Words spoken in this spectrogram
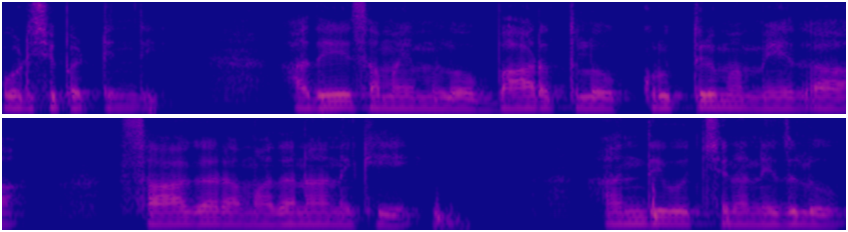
ఒడిసిపట్టింది. అదే సమయంలో భారత్లో కృత్రిమ మేధ సాగర మథనానికి అంది వచ్చిన నిధులు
